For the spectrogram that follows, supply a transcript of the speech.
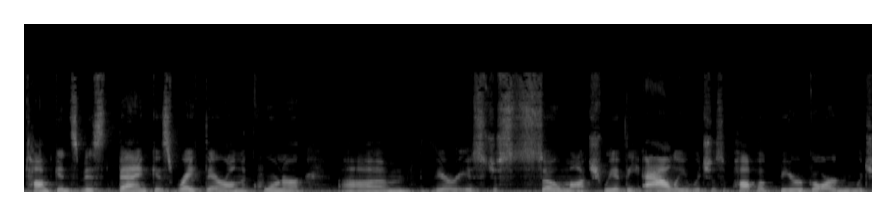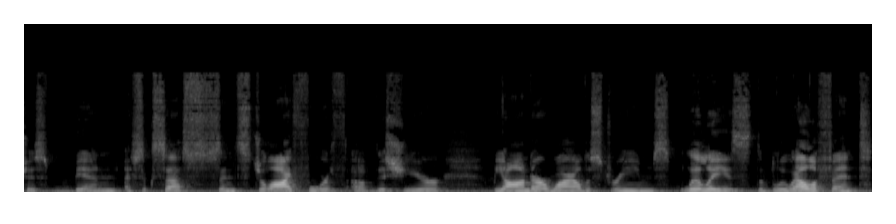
Tompkins Vist Bank is right there on the corner. Um, there is just so much. We have the Alley, which is a pop up beer garden, which has been a success since July 4th of this year, beyond our wildest dreams. Lily's, the Blue Elephant,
